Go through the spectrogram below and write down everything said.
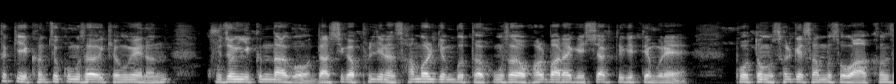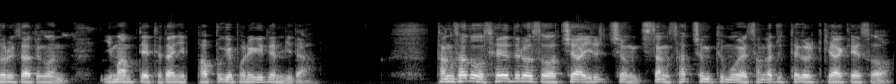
특히 건축공사의 경우에는 구정이 끝나고 날씨가 풀리는 3월경부터 공사가 활발하게 시작되기 때문에 보통 설계사무소와 건설회사 등은 이맘때 대단히 바쁘게 보내게 됩니다. 당사도 새해 들어서 지하 1층, 지상 4층 규모의 상가주택을 계약해서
